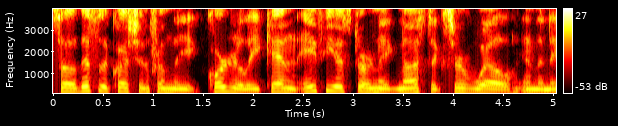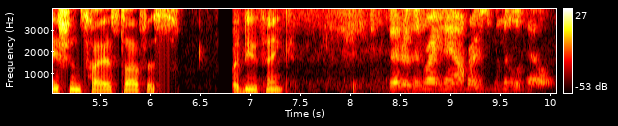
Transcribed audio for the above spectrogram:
So this is a question from the quarterly. Can an atheist or an agnostic serve well in the nation's highest office? What do you think? better than right now. Christ in the middle of hell.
